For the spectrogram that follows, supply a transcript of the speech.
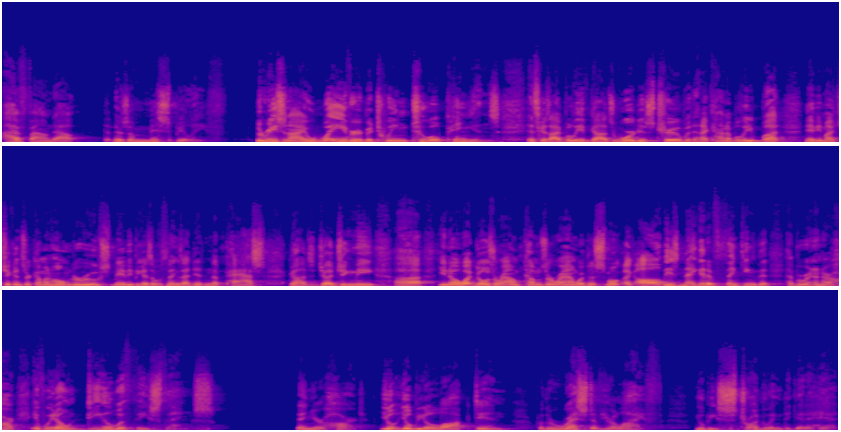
I've found out that there's a misbelief. The reason I waver between two opinions is because I believe God's word is true, but then I kind of believe, but maybe my chickens are coming home to roost. Maybe because of things I did in the past, God's judging me. Uh, you know, what goes around comes around where there's smoke. Like all these negative thinking that have been written in our heart. If we don't deal with these things, then your heart You'll, you'll be locked in for the rest of your life. You'll be struggling to get ahead.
